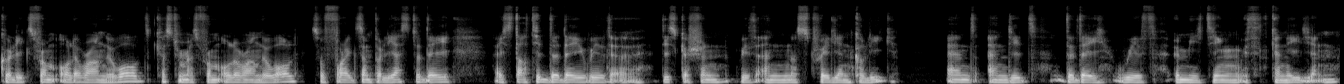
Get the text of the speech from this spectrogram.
colleagues from all around the world, customers from all around the world. So, for example, yesterday I started the day with a discussion with an Australian colleague and ended the day with a meeting with Canadian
